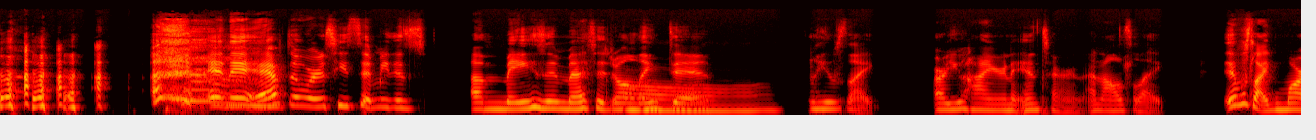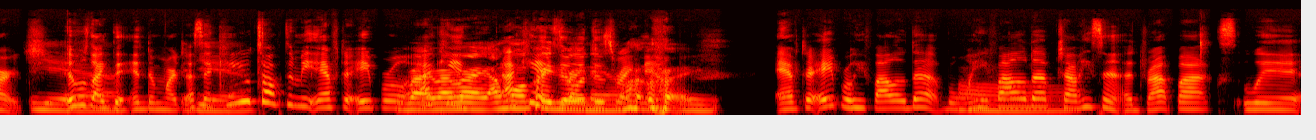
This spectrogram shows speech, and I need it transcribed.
and then afterwards, he sent me this amazing message on LinkedIn. And he was like, Are you hiring an intern? And I was like, it was like March. It was like the end of March. I said, Can you talk to me after April? Right, I right, can't, right. I'm I can't crazy deal right with this right now. right. After April, he followed up. But when he followed up, Aw. child, he sent a Dropbox with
